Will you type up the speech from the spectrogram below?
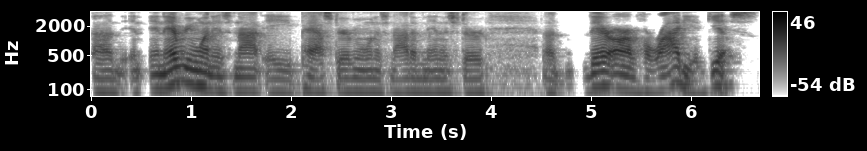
Uh, and, and everyone is not a pastor, everyone is not a minister. Uh, there are a variety of gifts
